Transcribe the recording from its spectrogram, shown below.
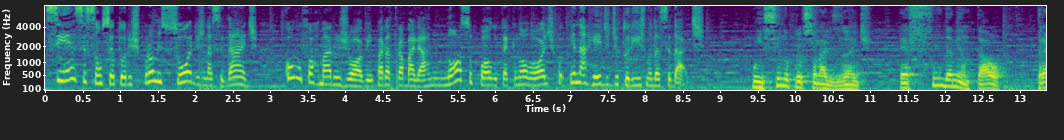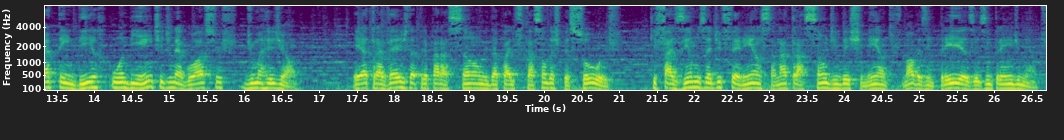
Se esses são setores promissores na cidade, como formar o jovem para trabalhar no nosso polo tecnológico e na rede de turismo da cidade? O ensino profissionalizante é fundamental para atender o ambiente de negócios de uma região. É através da preparação e da qualificação das pessoas que fazemos a diferença na atração de investimentos, novas empresas, empreendimentos.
